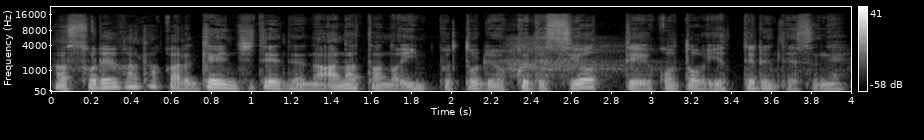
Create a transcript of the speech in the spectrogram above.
あそれがだから現時点でのあなたのインプット力ですよっていうことを言ってるんですね。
